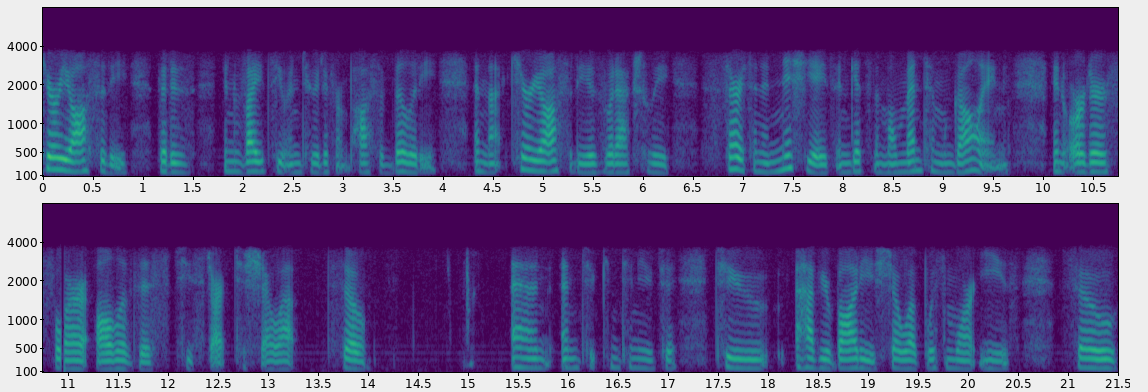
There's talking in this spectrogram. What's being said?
curiosity that is invites you into a different possibility. And that curiosity is what actually starts and initiates and gets the momentum going in order for all of this to start to show up. So and and to continue to to have your body show up with more ease. So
